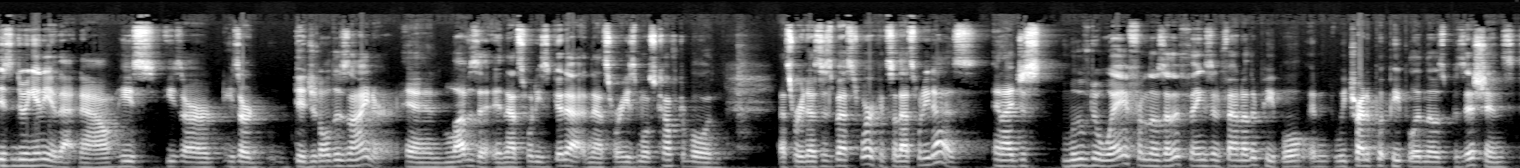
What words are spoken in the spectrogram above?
isn't doing any of that now. He's he's our he's our digital designer and loves it, and that's what he's good at, and that's where he's most comfortable, and that's where he does his best work, and so that's what he does. And I just moved away from those other things and found other people, and we try to put people in those positions.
